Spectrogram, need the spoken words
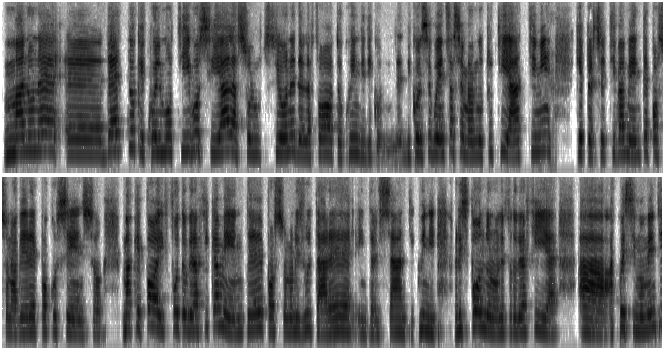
ma non è eh, detto che quel motivo sia la soluzione della foto, quindi di, di conseguenza sembrano tutti attimi che percettivamente possono avere poco senso, ma che poi fotograficamente possono risultare interessanti. Quindi rispondono le fotografie a, a questi momenti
